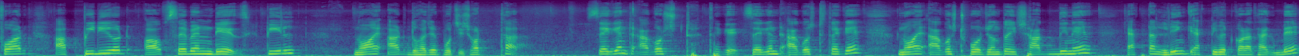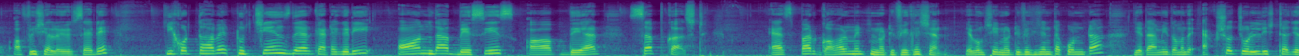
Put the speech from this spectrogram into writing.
for a period of seven days till নয় আট দু হাজার পঁচিশ। অর্থাৎ সেকেন্ড আগস্ট থেকে সেকেন্ড আগস্ট থেকে নয় আগস্ট পর্যন্ত এই সাত দিনের একটা লিঙ্ক অ্যাক্টিভেট করা থাকবে অফিসিয়াল ওয়েবসাইটে কি করতে হবে? To change their category on the basis of their subcaste as per government notification এবং সেই নোটিফিকেশানটা কোনটা? যেটা আমি তোমাদের একশো চল্লিশটা যে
